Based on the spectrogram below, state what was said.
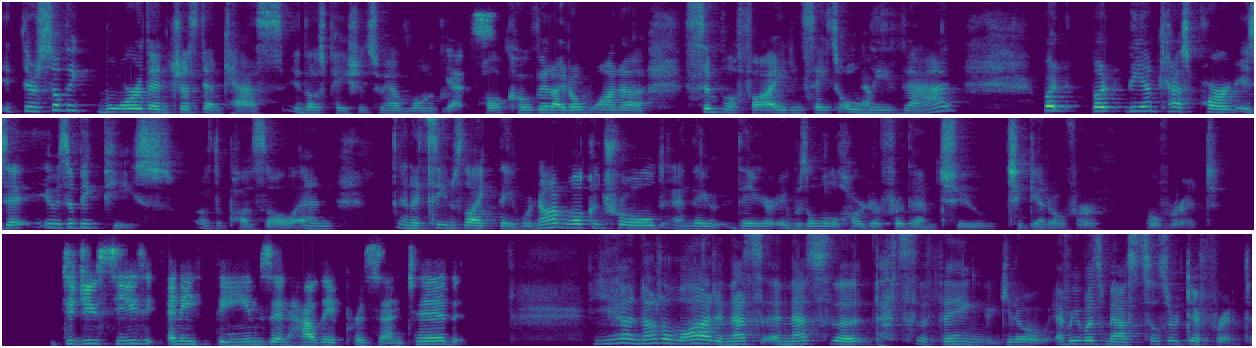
it, there's something more than just MCAS in those patients who have long yes. haul COVID. I don't want to simplify it and say it's only no. that, but but the MCAS part is a it was a big piece of the puzzle, and and it seems like they were not well controlled, and they they it was a little harder for them to to get over over it. Did you see any themes in how they presented yeah, not a lot, and that's and that's the that's the thing. You know, everyone's mast cells are different.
